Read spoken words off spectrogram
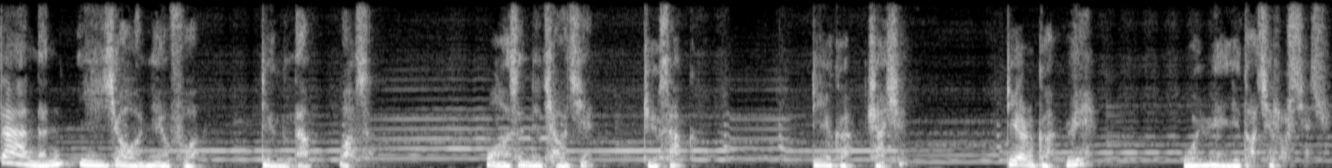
但能依教念佛，定能往生。往生的条件只有三个：第一个相信，第二个愿，我愿意到极乐世界去；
